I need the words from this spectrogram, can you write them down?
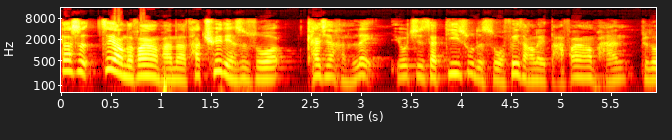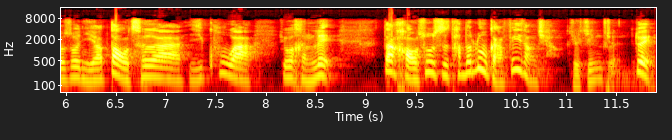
但是这样的方向盘呢，它缺点是说。开起来很累，尤其是在低速的时候非常累，打方向盘，比如说你要倒车啊、移库啊，就会很累。但好处是它的路感非常强，就精准。对，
